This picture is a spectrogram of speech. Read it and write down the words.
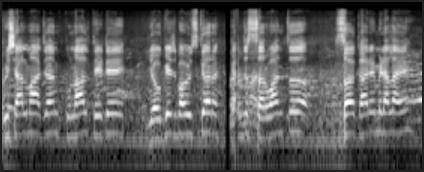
विशाल महाजन कुणाल थेटे योगेश बाविस्कर यांचं सर्वांचं सहकार्य मिळालं आहे.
